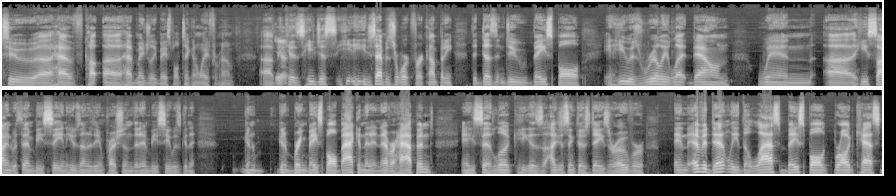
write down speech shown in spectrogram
to uh, have uh, have Major League Baseball taken away from him. Uh, Yeah. because he just he, he just happens to work for a company that doesn't do baseball, and he was really let down when uh, he signed with NBC, and he was under the impression that NBC was gonna gonna gonna bring baseball back, and then it never happened. And he said, "Look, he goes, I just think those days are over." And evidently, the last baseball broadcast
